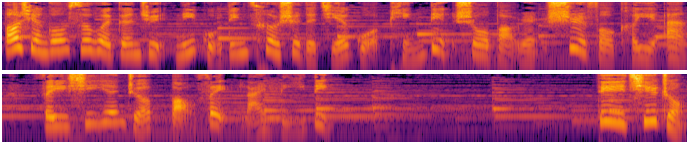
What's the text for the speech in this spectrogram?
保险公司会根据尼古丁测试的结果评定受保人是否可以按非吸烟者保费来厘定。第七种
